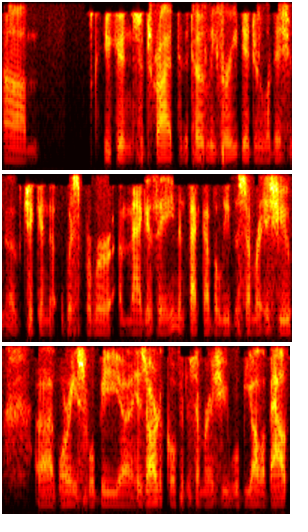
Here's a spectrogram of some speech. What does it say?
um, you can subscribe to the totally free digital edition of Chicken Whisperer magazine. In fact, I believe the summer issue, uh, Maurice will be, uh, his article for the summer issue will be all about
